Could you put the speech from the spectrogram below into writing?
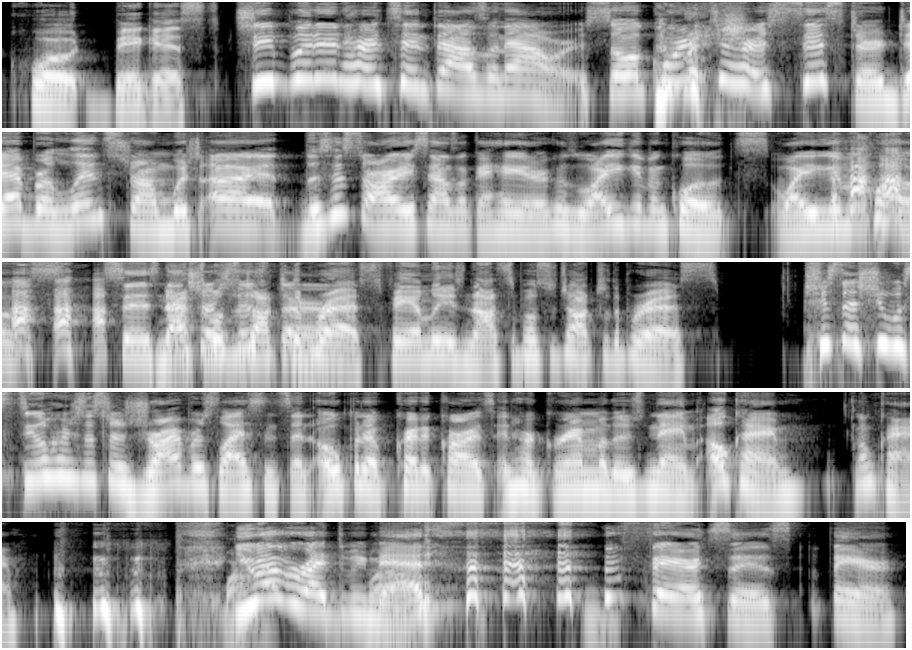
quote biggest. She put in her 10,000 hours. So according to her sister, Deborah Lindstrom, which uh the sister already sounds like a hater because why are you giving quotes? Why are you giving quotes? Sis, Not supposed to talk to the press. Family is not supposed to talk to the press. She said she would steal her sister's driver's license and open up credit cards in her grandmother's name. Okay. Okay. you have a right to be Wow. mad. Fair, sis. Fair.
